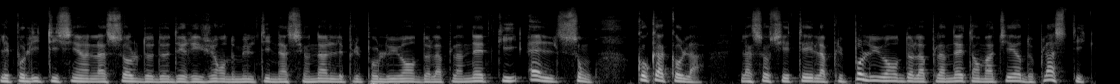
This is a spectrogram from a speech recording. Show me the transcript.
les politiciens la solde de dirigeants de multinationales les plus polluantes de la planète qui, elles, sont Coca-Cola, la société la plus polluante de la planète en matière de plastique,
